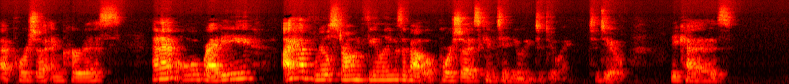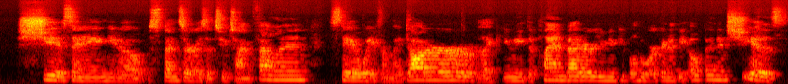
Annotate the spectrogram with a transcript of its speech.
at Portia and Curtis, and I'm already. I have real strong feelings about what Portia is continuing to doing to do, because she is saying, you know, Spencer is a two-time felon. Stay away from my daughter. Like you need to plan better. You need people who are going to be open, and she is.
